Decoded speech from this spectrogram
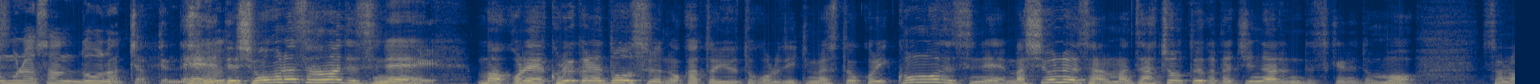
村さんどうなっちゃってんです、で下村さんはですね、まあ、これこれからどうするのかというところでいきますとこれ今後ですね、まあ、塩谷さん、まあ、座長という形になるんですけれどもその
